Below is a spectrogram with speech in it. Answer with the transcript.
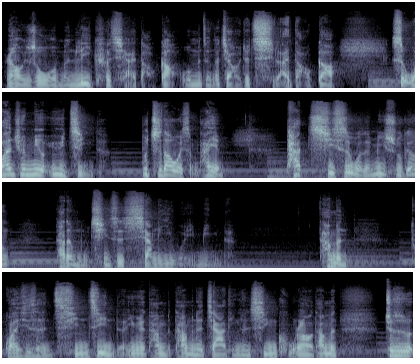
然后我就说我们立刻起来祷告，我们整个教会就起来祷告，是完全没有预警的，不知道为什么，他也，他其实我的秘书跟他的母亲是相依为命的，他们关系是很亲近的，因为他们他们的家庭很辛苦，然后他们就是说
